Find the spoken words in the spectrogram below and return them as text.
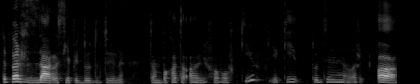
Тепер зараз я піду до дитини. Там багато альфа вовків, які туди не належать. А,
